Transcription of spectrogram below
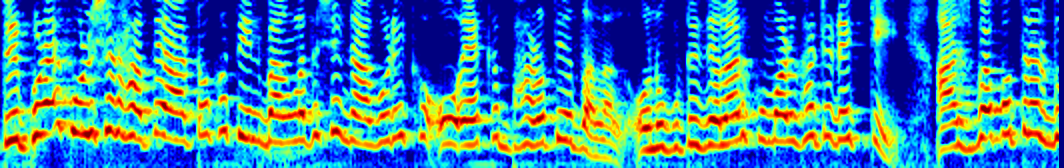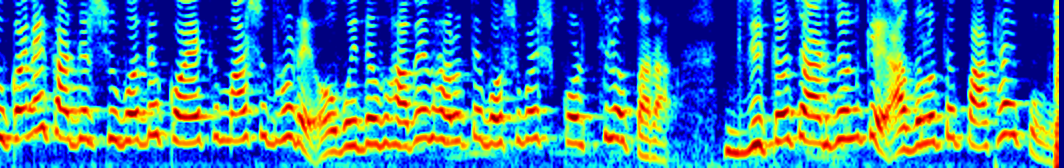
ত্রিপুরায় পুলিশের হাতে আটক তিন বাংলাদেশের নাগরিক ও এক ভারতীয় দালাল। অনুগুটি জেলার কুমারঘাটের একটি আসবাবপত্রের দোকানে কাজের সুবাদে কয়েক মাস ধরে অবৈধভাবে ভারতে বসবাস করছিল তারা। ধৃত চারজনকে আদালতে পাঠায় পুলিশ।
